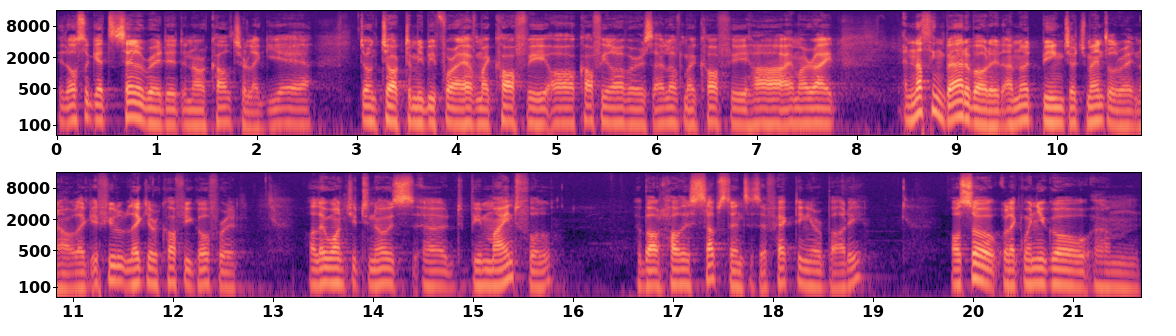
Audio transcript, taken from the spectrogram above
It also gets celebrated in our culture like yeah don't talk to me before I have my coffee. Oh, coffee lovers, I love my coffee. Ha, am I right? And nothing bad about it. I'm not being judgmental right now. Like, if you like your coffee, go for it. All I want you to know is uh, to be mindful about how this substance is affecting your body. Also, like when you go um,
